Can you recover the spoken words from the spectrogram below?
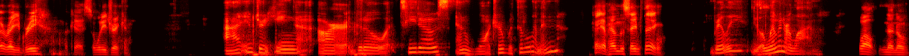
All righty, Bree. Okay, so what are you drinking? I am drinking our good old Tito's and water with a lemon. Okay, I'm having the same thing. Really? A lemon or lime? Well, no, no,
